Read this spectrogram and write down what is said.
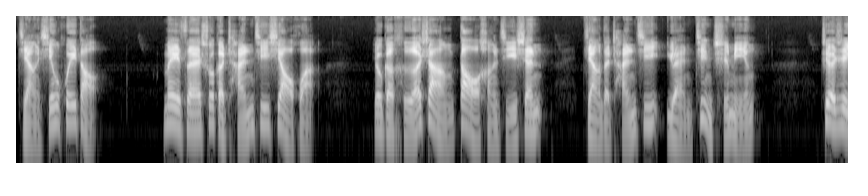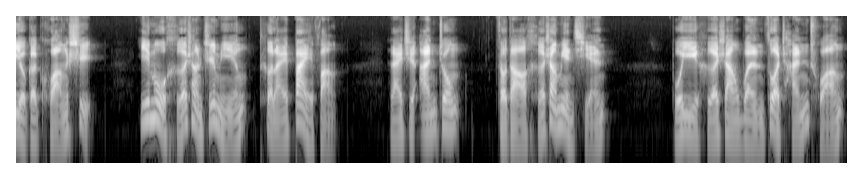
蒋兴辉道：“妹子说个禅机笑话，有个和尚道行极深，讲的禅机远近驰名。”这日有个狂士，因慕和尚之名，特来拜访。来至庵中，走到和尚面前，不意和尚稳坐禅床，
